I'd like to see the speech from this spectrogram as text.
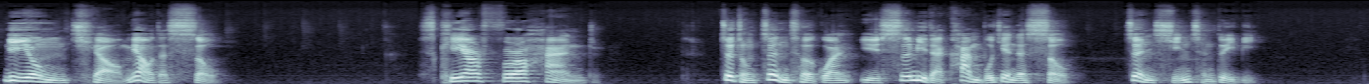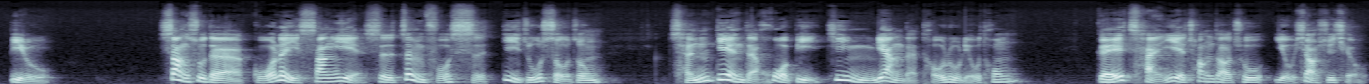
利用巧妙的手 （skillful hand） 这种政策观与私密的看不见的手正形成对比。比如，上述的国内商业是政府使地主手中沉淀的货币尽量的投入流通，给产业创造出有效需求，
